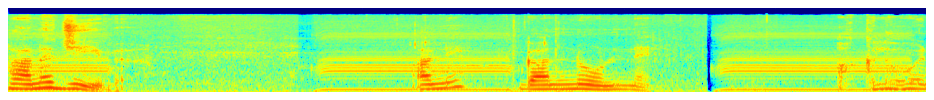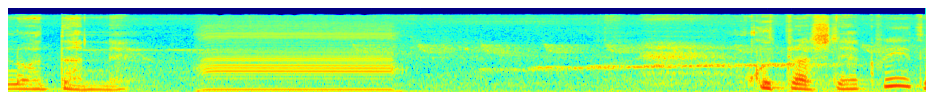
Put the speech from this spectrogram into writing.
රණජීව අනේ ගන්න ඕන්නේ අකල හොයනවත් දන්නේ? කුත් ප්‍රශ්නයක් වේද?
